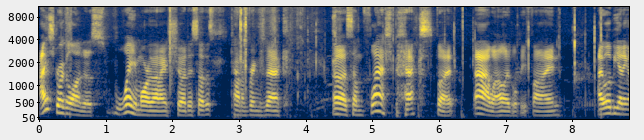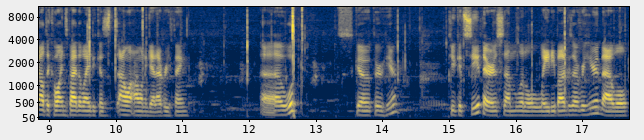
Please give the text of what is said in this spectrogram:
I struggle on this way more than I should, so this kind of brings back uh, some flashbacks, but ah well, it'll be fine. I will be getting all the coins, by the way, because I want, I want to get everything. Uh, whoop. Let's go through here. If you could see, there are some little ladybugs over here that will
